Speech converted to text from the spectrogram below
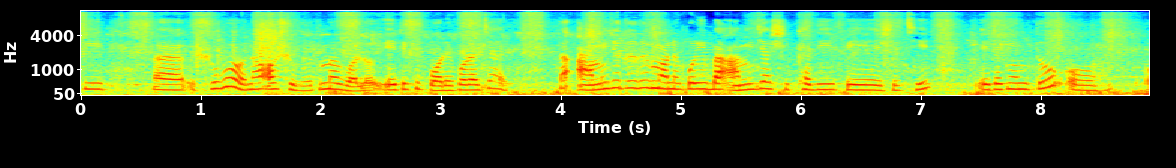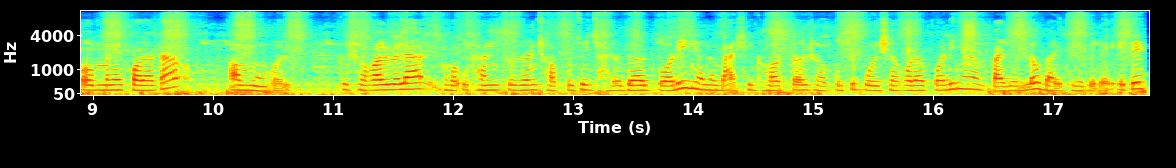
কি শুভ না অশুভ? তোমরা বলো, এটা কি পরে করা যায়? তা আমি যতদূর মনে করি বা আমি যা শিক্ষা দিয়ে পেয়ে এসেছি, এটা কিন্তু মানে করাটা অমঙ্গল। সকালবেলা উঠান টুঠান সব কিছু ঝাড়ু দেওয়ার পরেই যেন বাসি ঘর টর সব কিছু পরিষ্কার করার পরেই যেন কাজের লোক বাড়ি থেকে বেরোয়। এতে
